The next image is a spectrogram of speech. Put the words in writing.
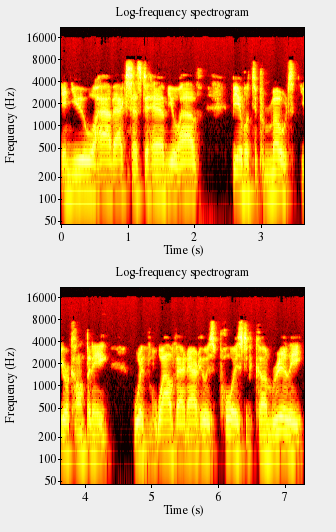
and you will have access to him. You'll have be able to promote your company." with Wout Van Aert, who is poised to become really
